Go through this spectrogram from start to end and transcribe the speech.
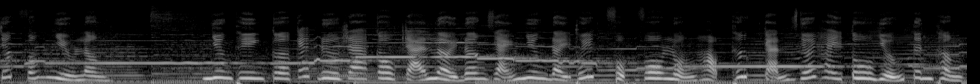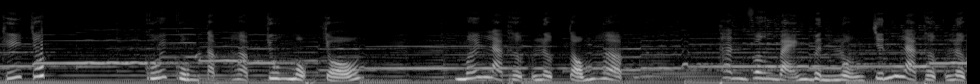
chất vấn nhiều lần. Nhưng thiên cơ các đưa ra câu trả lời đơn giản nhưng đầy thuyết phục vô luận học thức cảnh giới hay tu dưỡng tinh thần khí chất. Cuối cùng tập hợp chung một chỗ. Mới là thực lực tổng hợp. Thanh vân bản bình luận chính là thực lực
